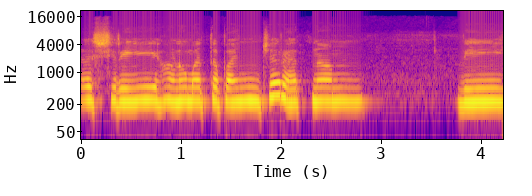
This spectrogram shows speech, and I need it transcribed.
श्रीहनुमत्पञ्चरत्नं वीताखिलविषयश्चै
